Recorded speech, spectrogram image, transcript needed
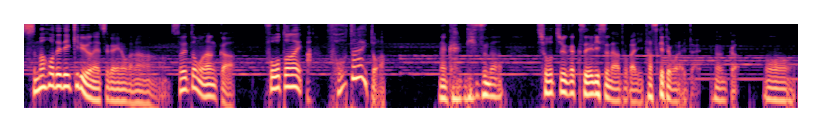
スマホでできるようなやつがいいのかな？それともなんか、フォートナイト、あ、フォートナイトは？なんかリスナー、小中学生リスナーとかに助けてもらいたい。なんか、も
